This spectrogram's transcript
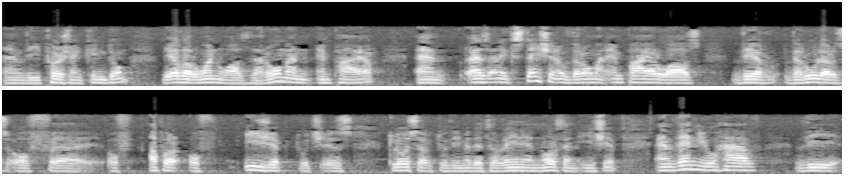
and the Persian kingdom. The other one was the Roman Empire. And as an extension of the Roman Empire was their, the rulers of, uh, of upper, of Egypt, which is closer to the Mediterranean, northern Egypt. And then you have the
